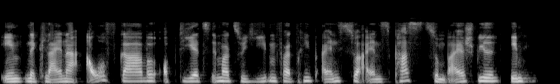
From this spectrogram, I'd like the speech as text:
eben eine kleine Aufgabe, ob die jetzt immer zu jedem Vertrieb eins zu eins passt. Zum Beispiel eben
